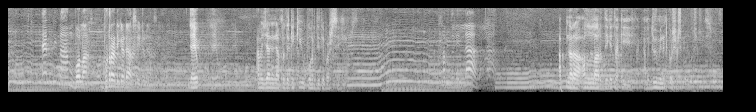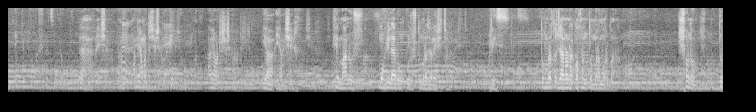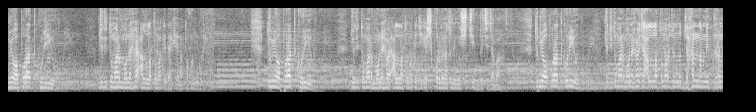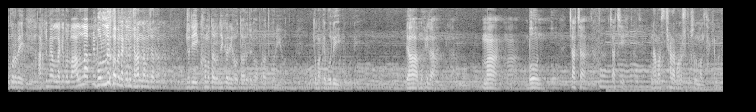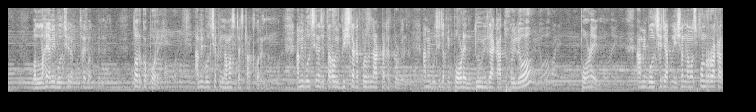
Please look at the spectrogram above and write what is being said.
এমনি নাম বলা ভোটার আইডি কার্ডে আছে এই জন্য। যাই হোক আমি জানি না আপনাদেরকে কি উপহার দিতে পারছি। আলহামদুলিল্লাহ। আপনারা আল্লাহর দিকে তাকিয়ে আমি দুই মিনিট করে শেষ করব। আমারটা শেষ করে আমি আমারটা শেষ করে দিই। ইয়া ইয়া, শেখ। হে মানুষ, মহিলা এবং পুরুষ, তোমরা যারা এসেছ প্লিজ তোমরা তো জানো না কখন তোমরা মরবা। শোনো, তুমি অপরাধ করিও। যদি তোমার মনে হয় আল্লাহ তোমাকে দেখে না, তখন করিও। তুমি অপরাধ করিও। যদি তোমার মনে হয় আল্লাহ তোমাকে জিজ্ঞেস করবে না, তুমি নিশ্চিত বেঁচে যাবা। তুমি অপরাধ করিও। যদি তোমার মনে হয় যে আল্লাহ তোমার জন্য জাহান্নাম নির্ধারণ করবে, আর তুমি আল্লাহকে বলবে, আল্লাহ, আপনি বললেই হবে না আমি জাহান্নামে যাব? যদি এই ক্ষমতার অধিকারী হও, তাহলে তুমি অপরাধ করিও। তোমাকে বলি ইয়া মহিলা, মা, বোন, চাচা, চাচি, নামাজ ছাড়া মানুষ মুসলমান থাকে না। ওয়াল্লাহি, আমি বলছি না কোথায় বাঁধবেন? তর্ক পরে। আমি বলছি আপনি নামাজটা স্টার্ট করেন। আমি বলছি না যে তারা ওই বিশ রাকাত পড়বেন না, আট রাকাত পড়বেন। আমি বলছি যে আপনি পড়েন, দুই রাকাত হইলেও পড়েন। আমি বলছি যে আপনি ঈশান নামাজ পনেরো রাকাত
